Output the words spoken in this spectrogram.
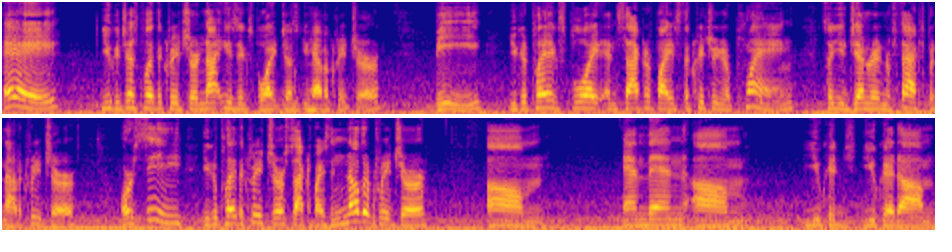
A, you could just play the creature, not use exploit, just you have a creature. B, you could play exploit and sacrifice the creature you're playing, so you generate an effect but not a creature. Or C, you could play the creature, sacrifice another creature, um, and then um, you could you could um,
